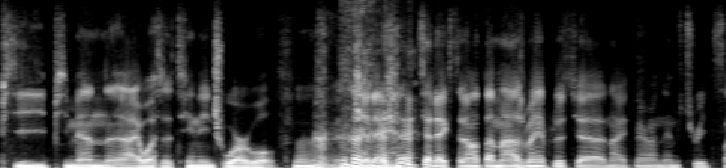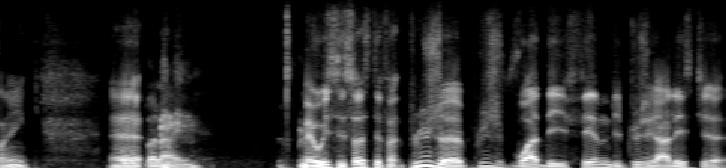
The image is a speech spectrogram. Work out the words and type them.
puis, puis, man, I was a teenage werewolf. quel, quel excellent hommage. Bien plus qu'il y a Nightmare on Elm Street 5. Euh, Oh, pas l'air. mais oui, c'est ça. Plus je, plus je vois des films, puis plus je réalise que,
